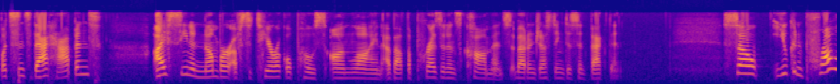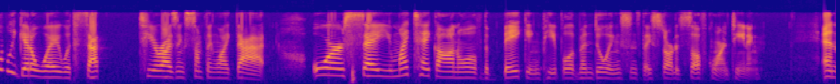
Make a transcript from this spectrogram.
But since that happened, I've seen a number of satirical posts online about the president's comments about ingesting disinfectant. So you can probably get away with satirizing something like that, or say you might take on all of the baking people have been doing since they started self quarantining. And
